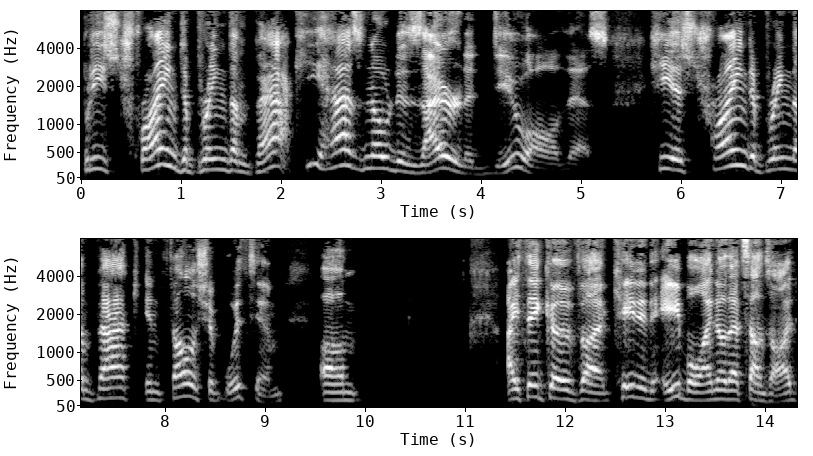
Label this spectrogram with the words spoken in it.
but he's trying to bring them back. He has no desire to do all of this he is trying to bring them back in fellowship with him. Um, I think of uh, Cain and Abel. I know that sounds odd,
